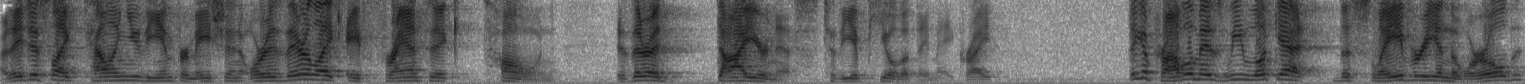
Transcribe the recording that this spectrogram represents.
Are they just like telling you the information? Or is there like a frantic tone? Is there a direness to the appeal that they make, right? I think a problem is we look at the slavery in the world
